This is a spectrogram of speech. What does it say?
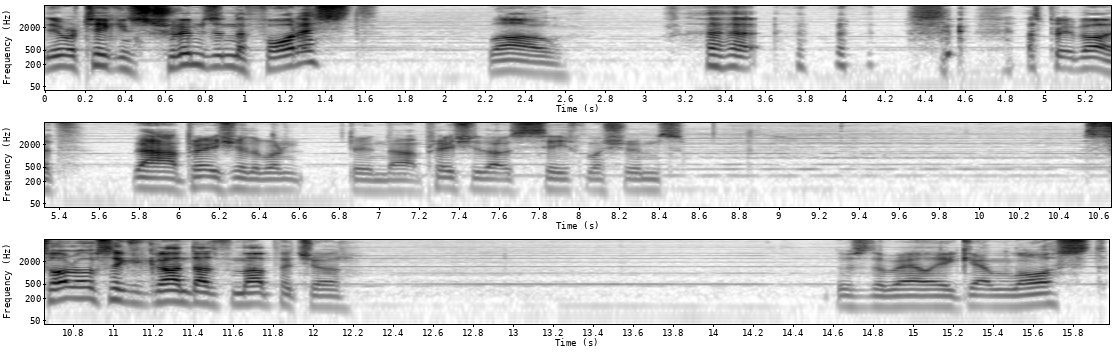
They were taking shrooms in the forest? Wow. That's pretty bad. Nah, I'm pretty sure they weren't doing that. I'm pretty sure that was safe mushrooms. Sort of looks like a granddad from that picture. There's the welly getting lost.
